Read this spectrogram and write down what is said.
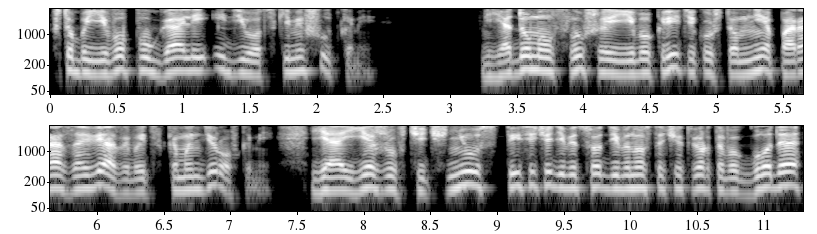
чтобы его пугали идиотскими шутками. Я думал, слушая его критику, что мне пора завязывать с командировками. Я езжу в Чечню с 1994 года,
